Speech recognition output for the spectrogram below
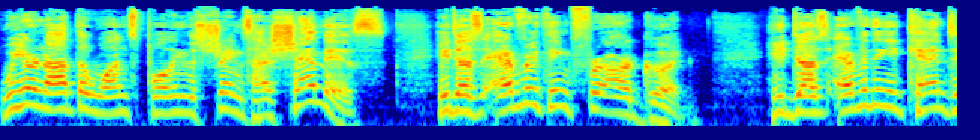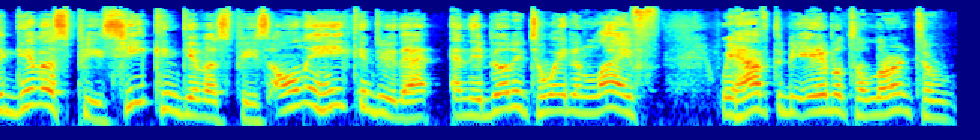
We are not the ones pulling the strings. Hashem is. He does everything for our good. He does everything he can to give us peace. He can give us peace. Only he can do that. And the ability to wait in life, we have to be able to learn to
